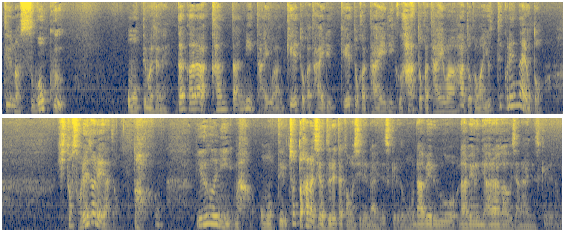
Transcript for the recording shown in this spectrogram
っていうのはすごく思ってましたね。だから簡単に台湾系とか大陸系とか大陸派とか台湾派とかまあ言ってくれんなよと。人それぞれやとと。いうふうにまあ思っている。ちょっと話がずれたかもしれないですけれども。ラベルをラベルに抗うじゃないですけれども、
